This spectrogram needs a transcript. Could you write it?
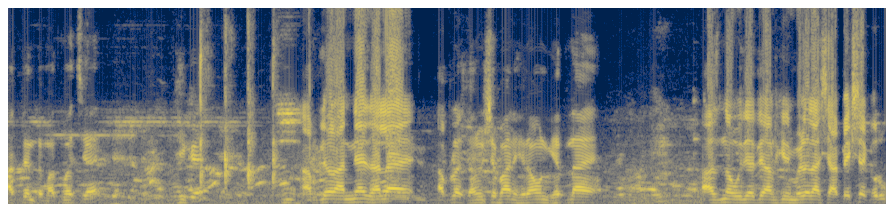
अत्यंत महत्त्वाची आहे. ठीक आहे? आपल्यावर अन्याय झाला आहे आपला धनुष्यबाण हिरावून घेतला आहे आज ना उद्या ते आणखी मिळेल अशी अपेक्षा करू.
